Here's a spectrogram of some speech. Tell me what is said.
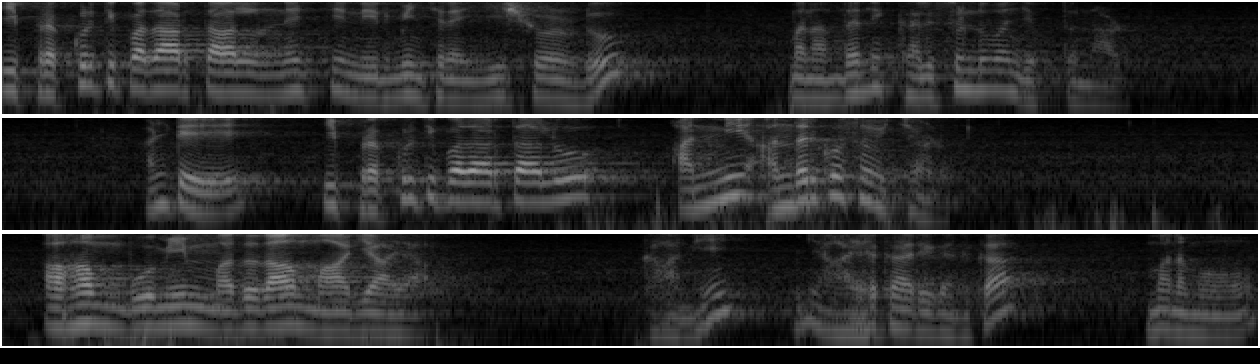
ఈ ప్రకృతి పదార్థాలన్నిటి నిర్మించిన ఈశ్వరుడు మనందరినీ కలిసి ఉండమని చెప్తున్నాడు. అంటే ఈ ప్రకృతి పదార్థాలు అన్నీ అందరి కోసం ఇచ్చాడు. అహం భూమి మదదాం మార్యాయ. కానీ న్యాయకారి గనుక మనము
